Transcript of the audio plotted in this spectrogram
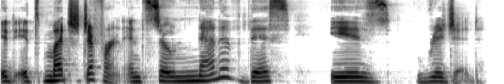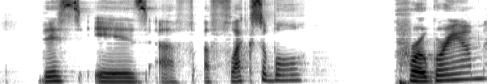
it, it's much different. And so none of this is rigid. This is a, a flexible program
